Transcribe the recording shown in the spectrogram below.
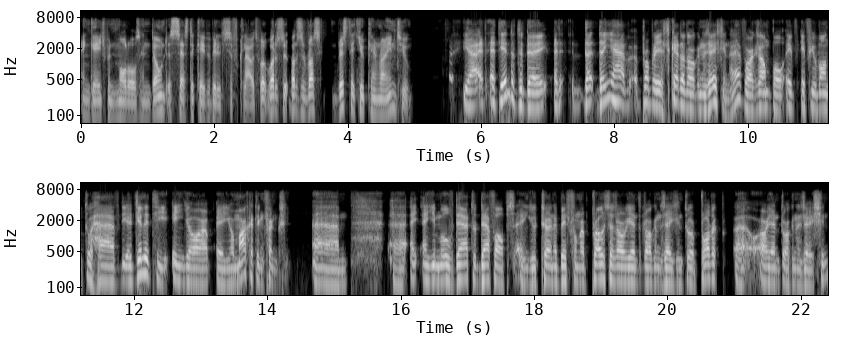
engagement models and don't assess the capabilities of clouds? What, what is the, what is the risk, risk that you can run into? Yeah, at, at the end of the day, that, then you have probably a scattered organization. Eh? For example, if, if you want to have the agility in your uh, your marketing function, um, uh, and, and, you move there to DevOps and you turn a bit from a process oriented organization to a product uh, oriented organization,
